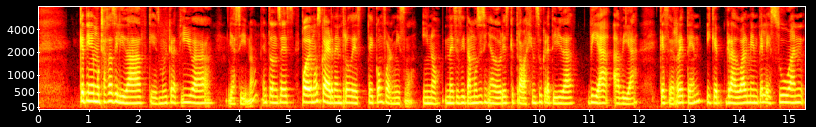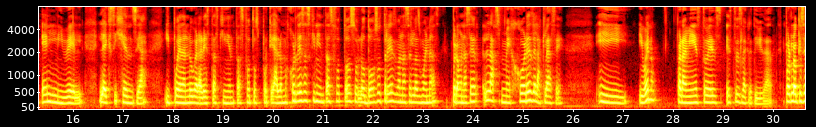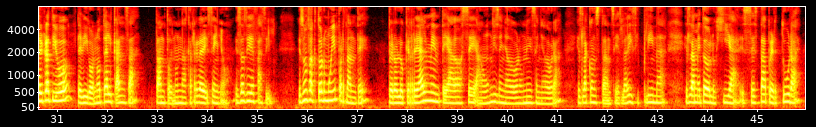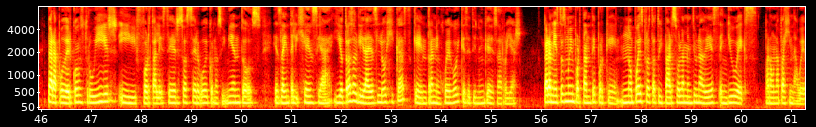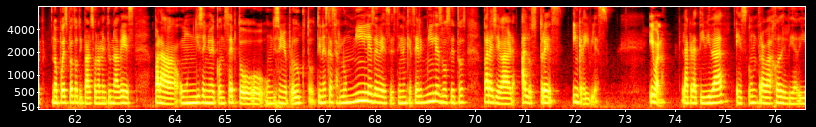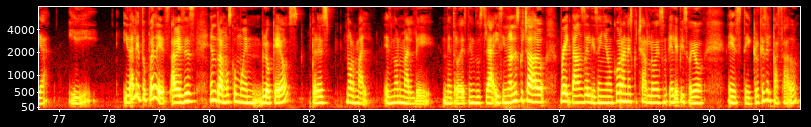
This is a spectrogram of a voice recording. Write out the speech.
que tiene mucha facilidad, que es muy creativa y así, ¿no? Entonces podemos caer dentro de este conformismo y no, necesitamos diseñadores que trabajen su creatividad día a día que se reten y que gradualmente le suban el nivel, la exigencia y puedan lograr estas 500 fotos, porque a lo mejor de esas 500 fotos solo dos o tres van a ser las buenas, pero van a ser las mejores de la clase. Y, y bueno, para mí esto es, esto es la creatividad. Por lo que ser creativo, te digo, no te alcanza tanto en una carrera de diseño. Es así de fácil. Es un factor muy importante, pero lo que realmente hace a un diseñador o una diseñadora es la constancia, es la disciplina, es la metodología, es esta apertura para poder construir y fortalecer su acervo de conocimientos, es la inteligencia y otras habilidades lógicas que entran en juego y que se tienen que desarrollar. Para mí esto es muy importante porque no puedes prototipar solamente una vez en UX para una página web, no puedes prototipar solamente una vez para un diseño de concepto o un diseño de producto. Tienes que hacerlo miles de veces, tienen que hacer miles de bocetos para llegar a los tres increíbles. Y bueno, la creatividad es un trabajo del día a día y, y dale, tú puedes. A veces entramos como en bloqueos, pero es normal, es normal de dentro de esta industria. Y si no han escuchado Breakdowns del diseño, corran a escucharlo. Es el episodio, este, creo que es el pasado,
